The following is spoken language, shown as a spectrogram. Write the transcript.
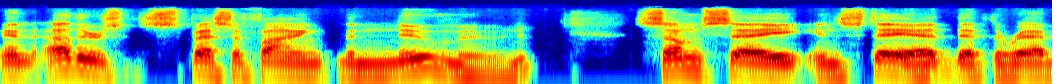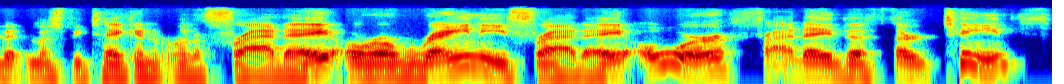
and others specifying the new moon. Some say instead that the rabbit must be taken on a Friday or a rainy Friday or Friday the 13th.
